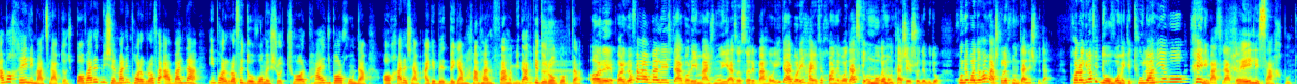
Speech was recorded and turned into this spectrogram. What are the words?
اما خیلی مطلب داشت. باورت میشه من این پاراگراف اول نه این پاراگراف دومش رو چهار پنج بار خوندم. آخرشم اگه بهت بگم همه رو فهمیدم که دروغ گفتم. آره پاراگراف اولش درباره مجموعی از آثار بهایی درباره حیات خانواده است که اون موقع منتشر شده بود و خانواده ها مشغول خوندنش بودن. پاراگراف دومه که طولانیه و خیلی مطلب داره. خیلی سخت بود.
